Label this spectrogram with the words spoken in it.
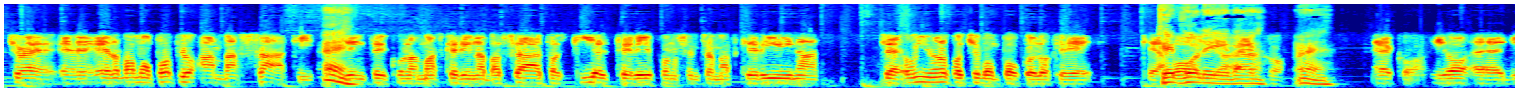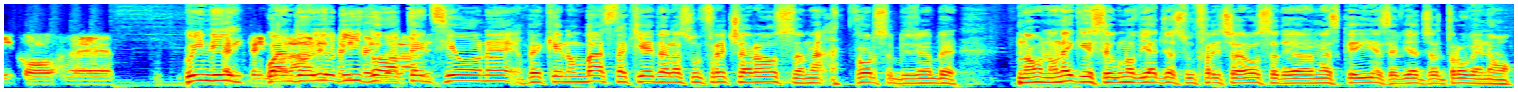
cioè, eh, eravamo proprio ammassati, eh. gente con la mascherina abbassata, chi ha il telefono senza mascherina, cioè ognuno faceva un po' quello che, che, che voglia, voleva. Ecco. ecco, io dico. quindi quando io dico attenzione, perché non basta chiederla sul freccia rossa, ma forse bisognerebbe No, non è che se uno viaggia sul Freccia Rossa deve avere la mascherina, se viaggia altrove no.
